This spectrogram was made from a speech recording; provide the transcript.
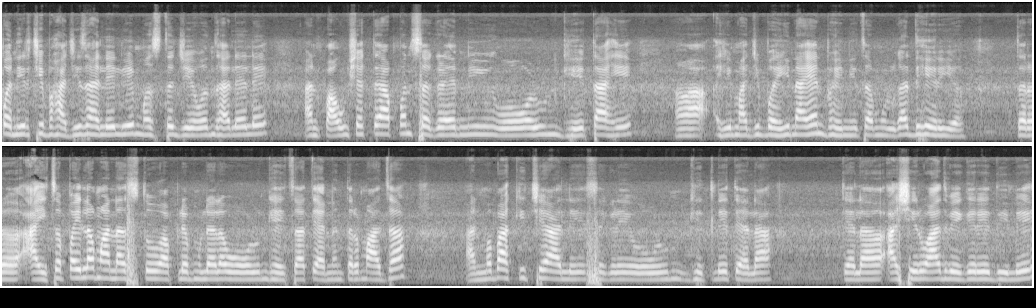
पनीरची भाजी झालेली आहे. मस्त जेवण झालेलं आहे. आणि पाहू शकते आपण सगळ्यांनी ओवळून घेत आहे. ही माझी बहीण आहे आणि बहिणीचा मुलगा धैर्य. तर आईचा पहिला मान असतो आपल्या मुलाला ओवळून घ्यायचा. त्यानंतर माझा. आणि मग बाकीचे आले सगळे ओवळून घेतले त्याला. त्याला आशीर्वाद वगैरे दिले.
